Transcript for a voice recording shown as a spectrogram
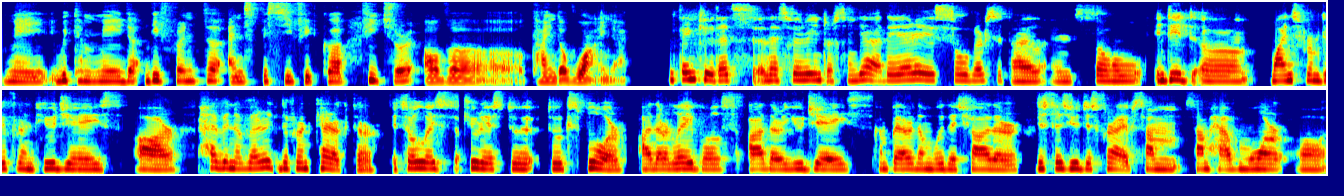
may we can made different uh, and specific uh, feature of a uh, kind of wine Thank you. That's that's very interesting. Yeah, the area is so versatile, and so indeed, uh, wines from different UGAs are having a very different character. It's always curious to to explore other labels, other UGAs, compare them with each other. Just as you described, some some have more, uh,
